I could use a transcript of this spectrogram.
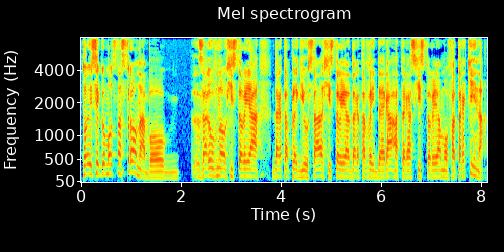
to jest jego mocna strona, bo zarówno historia Darta Plagueusa, historia Darta Vadera, a teraz historia Moffa Tarkina.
